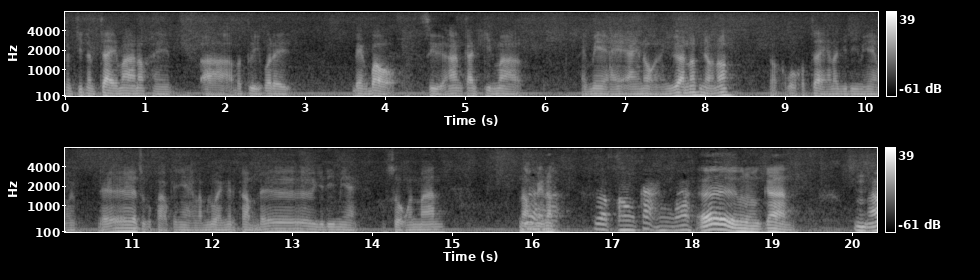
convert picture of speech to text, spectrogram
น้ำจิตน้ำใจมาเนาะให้อ่าบตุยพอได้ แบ่งเบาสื่ออาหารการกินมาให้แม่ให้ไอ้ายน้องให้เพื่อนเนาะพี่น้องเนาะก็ขอบอกขอบใจให้เราอยู่ดีมีแรงเด้อสุขภาพแข็งแรงร่ำรวยเงินคำเด้ออยู่ดีมีแรงโศกมันมันๆน้องแม่เนาะเกือบของกลางว่าเออมันของการอืมเอา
